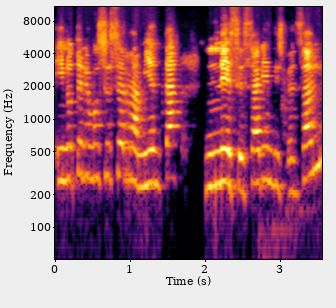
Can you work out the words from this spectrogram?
y no tenemos esa herramienta necesaria, indispensable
